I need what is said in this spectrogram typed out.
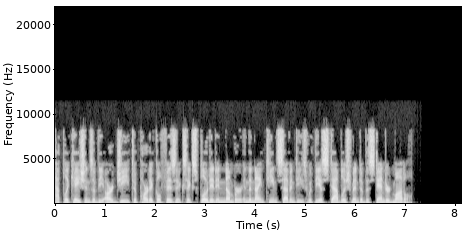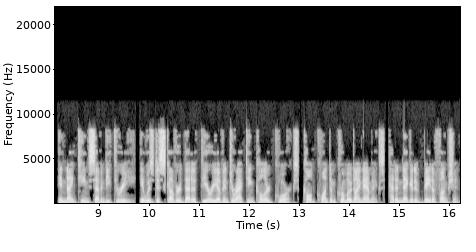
Applications of the RG to particle physics exploded in number in the 1970s with the establishment of the Standard Model. In 1973, it was discovered that a theory of interacting colored quarks, called quantum chromodynamics, had a negative beta function.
